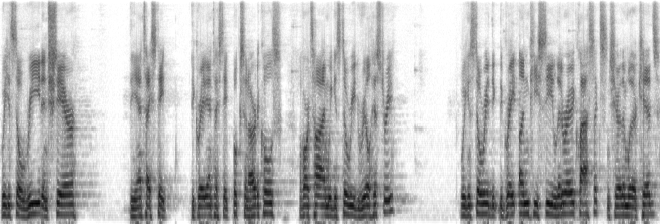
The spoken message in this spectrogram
We can still read and share the anti-state, the great anti-state books and articles of our time. We can still read real history. We can still read the, the great un-PC literary classics and share them with our kids.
